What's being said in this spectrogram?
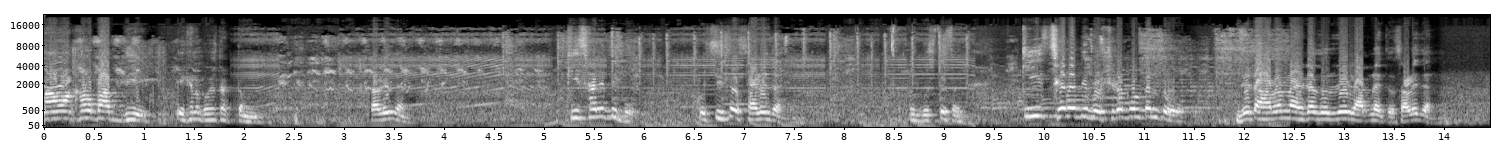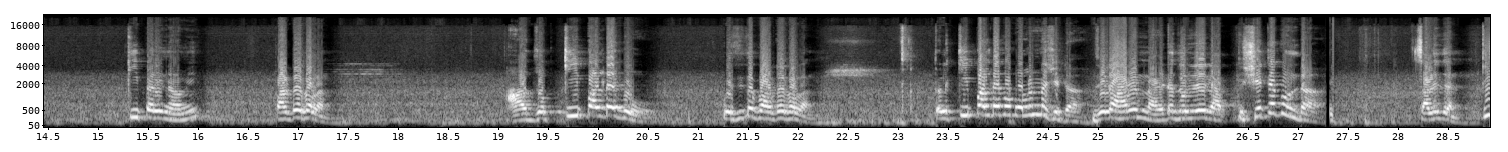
নাওয়া খাওয়া বাদ দিয়ে এখানে বসে থাকতাম না। চালিয়ে যান কি ছাড়ে দিব? কুচি তো চালিয়ে যান বুঝতেছেন? কি ছেড়ে দিব সেটা বলতেন তো? যেটা হারান না এটা জরুরি, লাভ নাই তো চালিয়ে যান। কি পারি না আমি? পাল্টে ফেলান। আর যব কি পাল্টাইবো? কুচি তো পাল্টে ফেলান। তাহলে কি পাল্টাইবো বলেন না সেটা? যেটা হারেন না এটা জরুরি লাভ সেটা কোনটা? চালিয়ে যান কি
